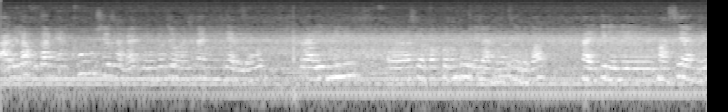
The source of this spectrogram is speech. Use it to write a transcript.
आलेला होता मी झाला आहे बरोबर जेवणाच्या टायमिंगमध्ये आलेलो आहोत. अं, स्वयंपाक करून ठेवलेला आहे. हे बघा. फ्राय केलेले मासे आहेत.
